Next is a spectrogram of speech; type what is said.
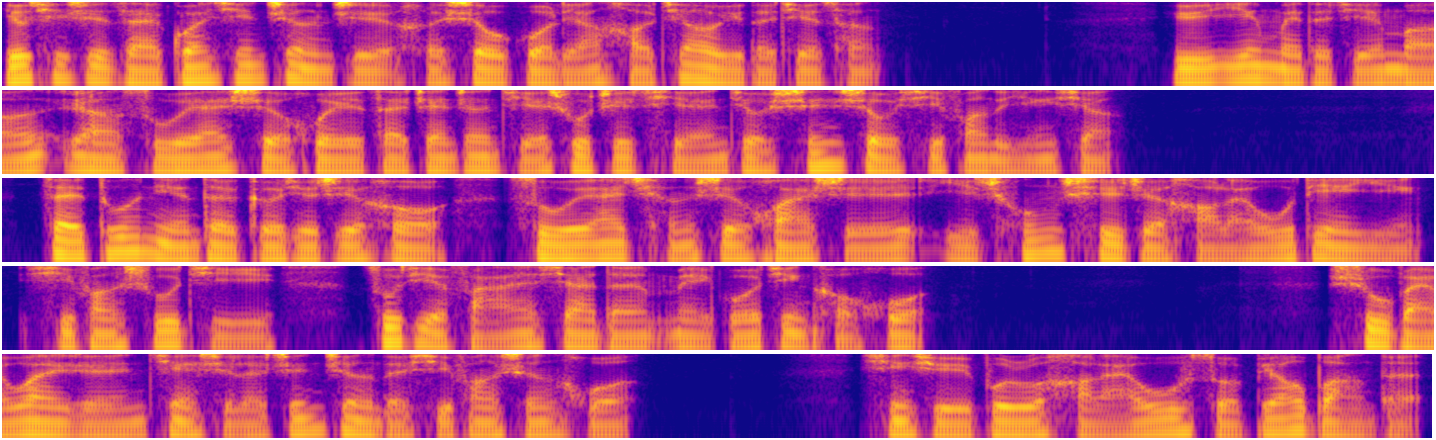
尤其是在关心政治和受过良好教育的阶层。与英美的结盟，让苏维埃社会在战争结束之前就深受西方的影响。在多年的隔绝之后，苏维埃城市化时已充斥着好莱坞电影、西方书籍、租借法案下的美国进口货。数百万人见识了真正的西方生活，兴许不如好莱坞所标榜的，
